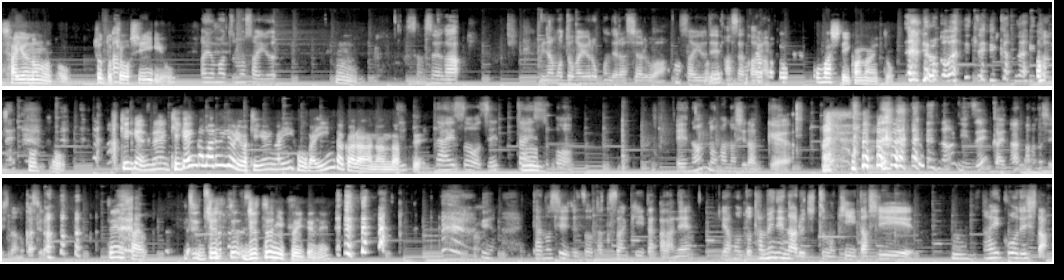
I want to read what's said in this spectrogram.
左右飲むとちょっと調子いいよ。あやまつも左右うん。さすが源が喜んでらっしゃるわ左右で朝から。飛ばしていかないと。喜ばれていかないとね。そうそう。機嫌ね、機嫌が悪いよりは機嫌がいい方がいいんだからなんだって。絶対そう、絶対そう。え、何の話だっけ？何？前回何の話したのかしら？前回、術術、術についてね。楽しい術をたくさん聞いたからね。いや、本当ためになる術も聞いたし、うん、最高でした。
